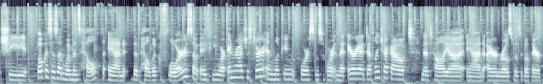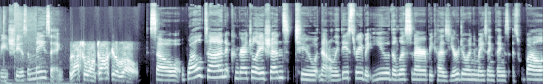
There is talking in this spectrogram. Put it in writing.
She focuses on women's health and the pelvic floor. So if you are in Rochester and looking for some support in that area, definitely check out Natalia and Iron Rose Physical Therapy. She is amazing. That's what I'm talking about. So, well done. Congratulations to not only these three, but you, the listener, because you're doing amazing things as well.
